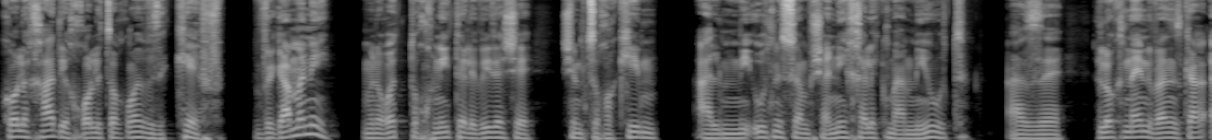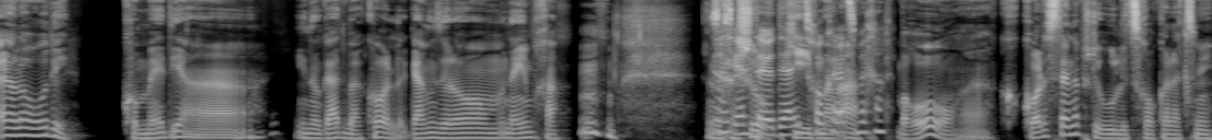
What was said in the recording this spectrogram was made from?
כל אחד יכול לצחוק קומדיה וזה כיף. וגם אני, אם אני רואה תוכנית טלוויזיה ש, שהם צוחקים על מיעוט מסוים שאני חלק מהמיעוט, אז אה, לא נעים ואז נזכר, אה לא רודי, קומדיה היא נוגעת בהכל, גם אם זה לא נעים לך. זה כן, חשוב, אתה יודע לצחוק על. עצמך? ברור, כל הסטנדאפ שלי הוא לצחוק על עצמי.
